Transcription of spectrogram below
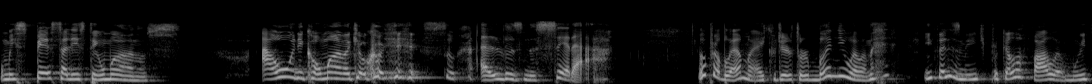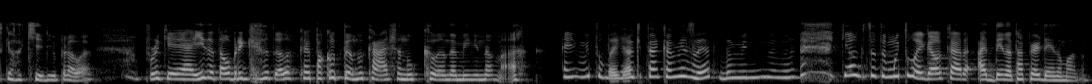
uma especialista em humanos. A única humana que eu conheço, a Luz Será. O problema é que o diretor baniu ela, né? Infelizmente, porque ela fala muito que ela queria ir pra lá. Porque a Ida tá obrigando ela a ficar empacotando caixa no clã da menina má. Aí é muito legal que tem a camiseta da menina má. Que é uma camiseta muito legal, cara. A Dena tá perdendo, mano.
